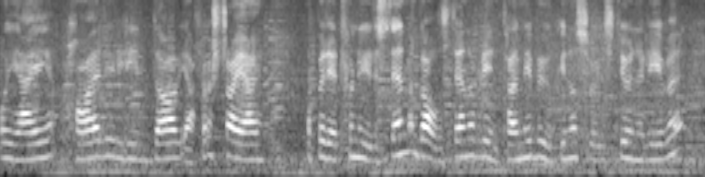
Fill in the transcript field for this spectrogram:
Og jeg har lidd av Ja, først har jeg operert for nyresten, gallesten og blindtarm i buken og svulst i underlivet.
